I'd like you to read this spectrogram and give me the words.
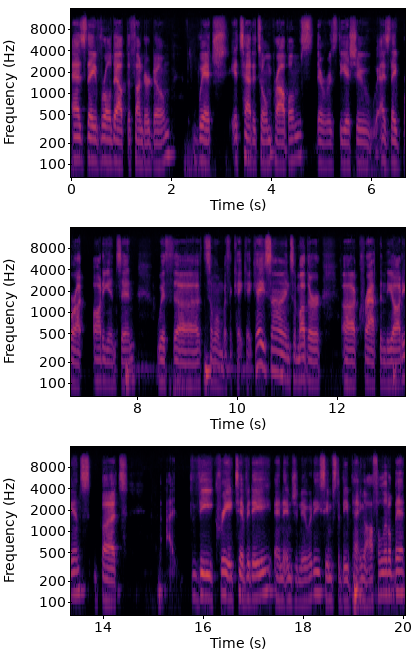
as they've rolled out the Thunderdome, which it's had its own problems. There was the issue as they brought audience in with uh, someone with a KKK sign, some other uh, crap in the audience. But the creativity and ingenuity seems to be paying off a little bit.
